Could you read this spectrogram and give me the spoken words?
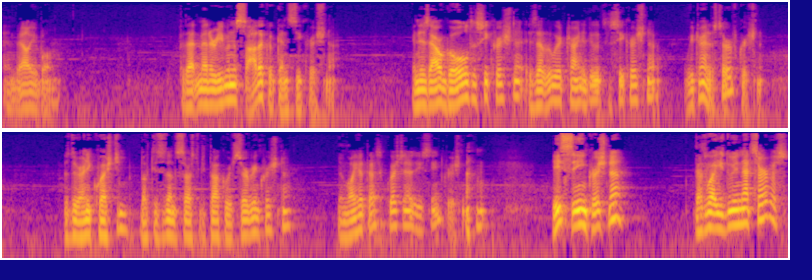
and valuable. For that matter, even a sadhaka can see Krishna. And is our goal to see Krishna? Is that what we're trying to do, to see Krishna? We're trying to serve Krishna. Is there any question? Bhaktisiddhanta Saraswati Thakur is serving Krishna? Then why you have to ask the question, has he seen Krishna? he's seeing Krishna. That's why he's doing that service.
